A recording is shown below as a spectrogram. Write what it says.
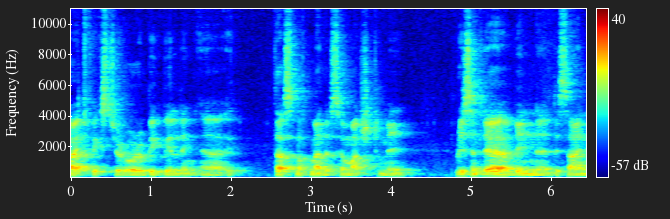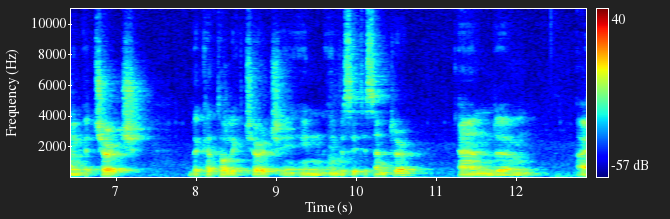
light fixture or a big building, uh, it does not matter so much to me. Recently I have been uh, designing a church, the Catholic church in, in, in the city center and um, I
